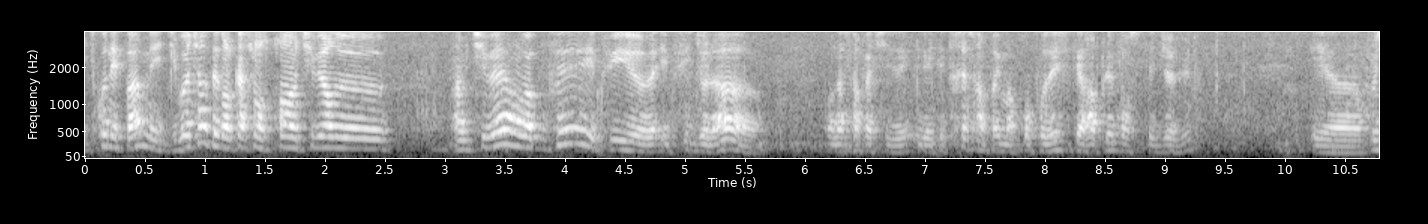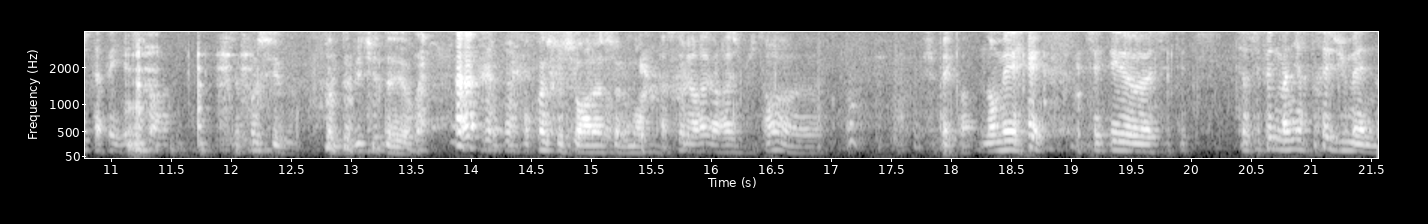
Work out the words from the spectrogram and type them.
il te connaît pas, mais il dit bah, tiens, t'es dans le quartier, on se prend un petit verre de. Un petit verre, on va bouffer. Et puis, euh, et puis de là, euh, on a sympathisé. Il a été très sympa, il m'a proposé, s'était rappelé qu'on s'était déjà vu. Et en plus, t'as payé ce soir. hein. C'est possible. Comme d'habitude d'ailleurs. Pourquoi ce soir-là seulement? Parce que le reste, le reste du temps, je paye pas. Non mais c'était, c'était, ça s'est fait de manière très humaine.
